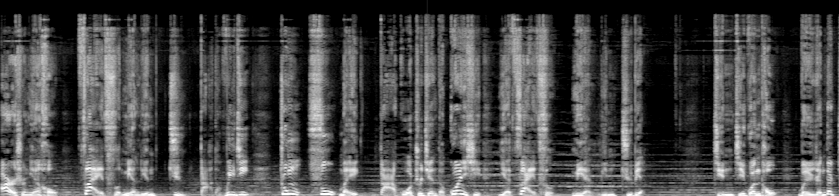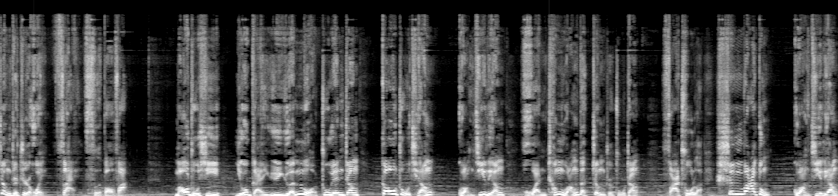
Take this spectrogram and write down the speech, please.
二十年后，再次面临巨大的危机，中苏美大国之间的关系也再次面临巨变。紧急关头，伟人的政治智慧再次爆发。毛主席有感于元末朱元璋、高筑墙、广积粮、缓称王的政治主张，发出了“深挖洞，广积粮”。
